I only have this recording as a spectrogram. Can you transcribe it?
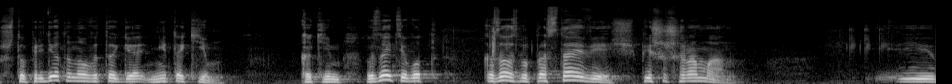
что придет оно в итоге не таким, каким... Вы знаете, вот, казалось бы, простая вещь. Пишешь роман, и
